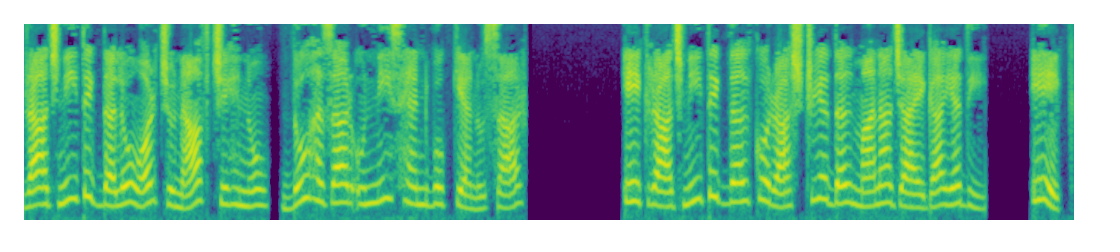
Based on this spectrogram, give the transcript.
राजनीतिक दलों और चुनाव चिन्हों 2019 हैंडबुक के अनुसार, एक राजनीतिक दल को राष्ट्रीय दल माना जाएगा यदि एक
